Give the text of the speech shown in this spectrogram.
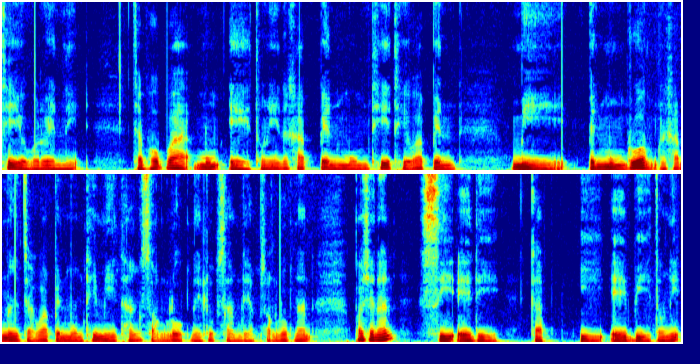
ที่อยู่บริเวณนี้ จะพบว่ามุม A ตรงนี้นะครับ เป็นมุมที่ถือว่าเป็นมีเป็นมุมร่วมนะครับ เนื่องจากว่าเป็นมุมที่มีทั้ง 2 รูปในรูปสามเหลี่ยม 2 รูปนั้น เพราะฉะนั้น CAD กับ EAB ตรงนี้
